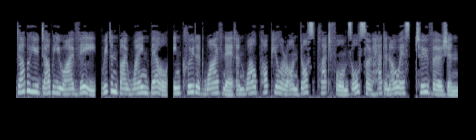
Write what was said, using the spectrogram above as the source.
WWIV, written by Wayne Bell, included WWIVnet and while popular on DOS platforms also had an OS/2 version.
